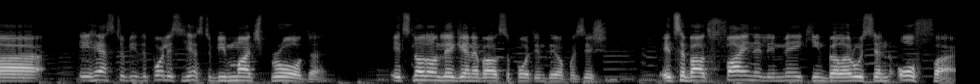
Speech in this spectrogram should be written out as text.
Uh, it has to be the policy has to be much broader it's not only again about supporting the opposition. It's about finally making Belarus an offer,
